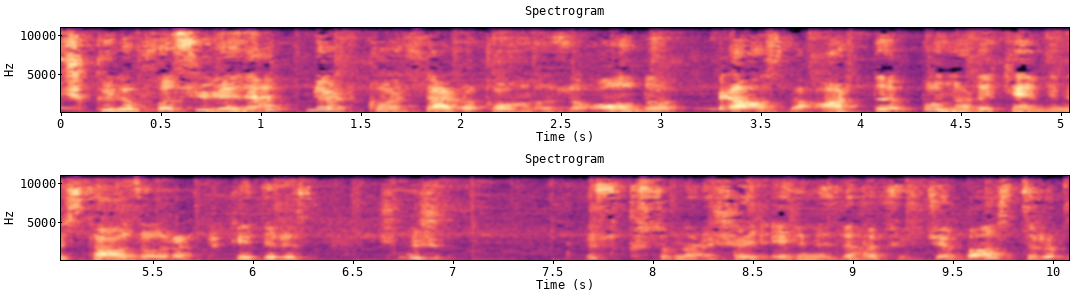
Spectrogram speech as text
3 kilo fasulyeden 4 konserve kavanozu oldu. Biraz da arttı. Bunları da kendimiz taze olarak tüketiriz. Şimdi şu üst kısımlarını şöyle elimizle hafifçe bastırıp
